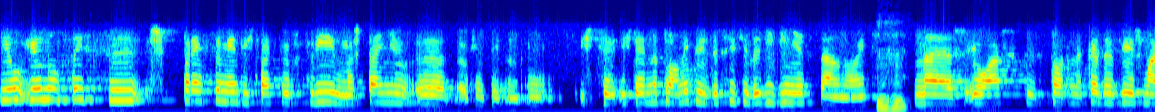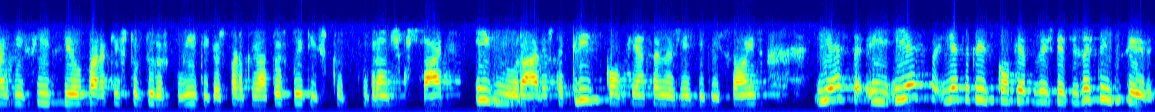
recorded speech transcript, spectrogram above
Eu, eu não sei se expressamente isto vai ser referido, mas tenho, uh, quer dizer, isto, isto, é naturalmente o exercício da adivinhação, não é? Uhum. Mas eu acho que se torna cada vez mais difícil para que as estruturas políticas, para que os atores políticos que poderão discursar, ignorar esta crise de confiança nas instituições e esta, e, e esta, e esta crise de confiança nas instituições tem de ser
